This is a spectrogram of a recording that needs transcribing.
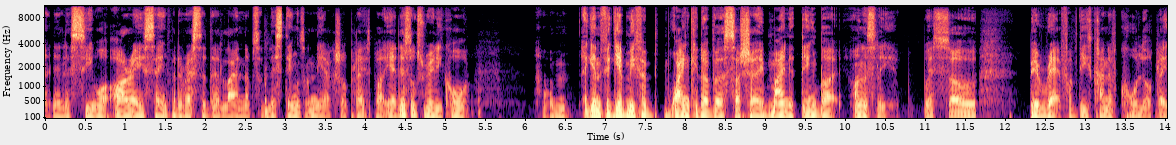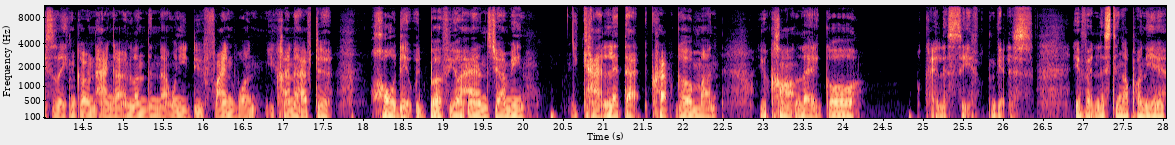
And then let's see what RA is saying for the rest of the lineups and listings on the actual place. But yeah, this looks really cool. Um, again, forgive me for wanking over such a minor thing, but honestly, we're so bereft of these kind of cool little places that you can go and hang out in London that when you do find one, you kind of have to hold it with both of your hands. Do you know I mean? You can't let that crap go, man. You can't let it go. Okay, let's see if I can get this event listing up on here.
